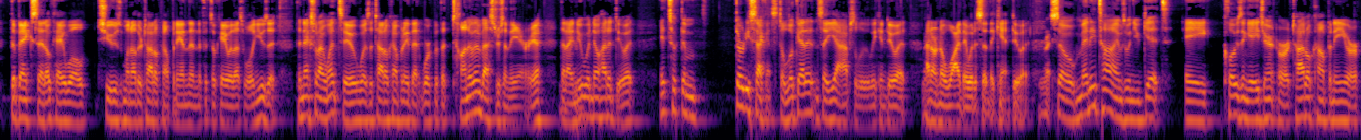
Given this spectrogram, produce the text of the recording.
the bank said, okay, well, choose one other title company, and then if it's okay with us, we'll use it. The next one I went to was a title company that worked with a ton of investors in the area that I knew would know how to do it. It took them 30 seconds to look at it and say, yeah, absolutely, we can do it. I don't know why they would have said they can't do it. Right. So many times when you get a closing agent or a title company or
